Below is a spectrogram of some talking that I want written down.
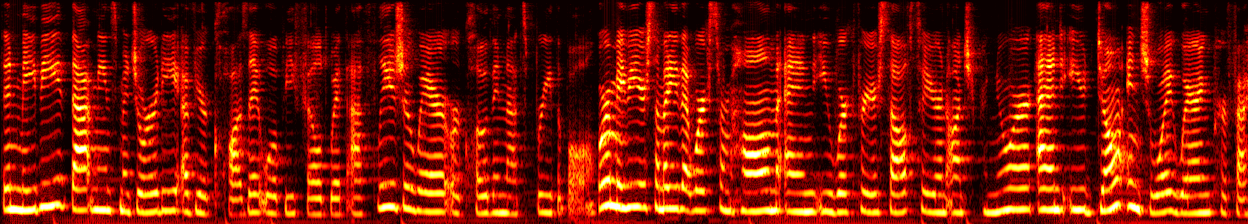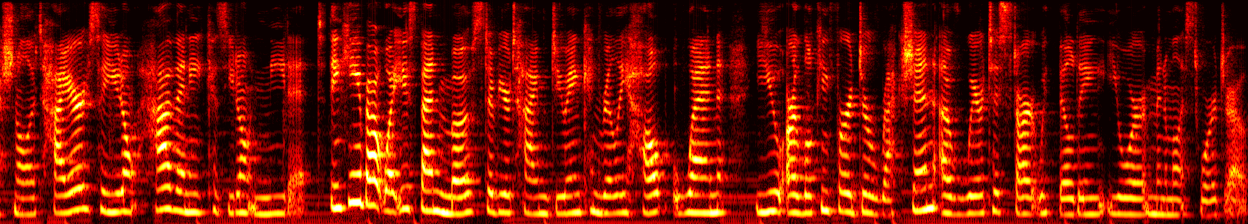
Then maybe that means majority of your closet will be filled with athleisure wear or clothing that's breathable. Or maybe you're somebody that works from home and you work for yourself, so you're an entrepreneur and you don't enjoy wearing professional attire, so you don't have any because you don't need it. Thinking about what you spend most of your time doing can really help when you are looking for a direction of where to start with building your minimalist wardrobe.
